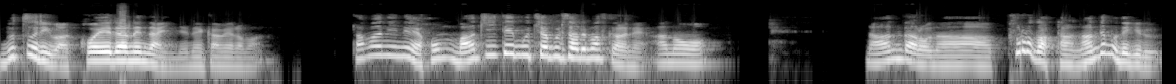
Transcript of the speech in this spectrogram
物理は超えられないんでね、カメラマン。たまにね、ほん、マジで無茶ぶりされますからね。あの、なんだろうなプロだったら何でもできる。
